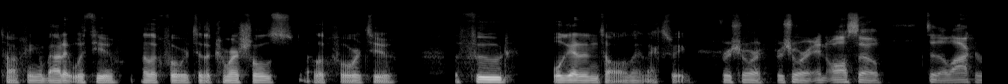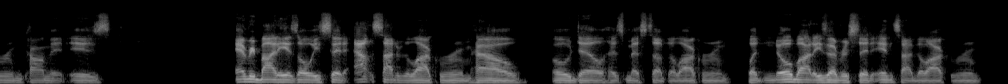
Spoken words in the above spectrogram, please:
talking about it with you. I look forward to the commercials. I look forward to the food. We'll get into all that next week. For sure, for sure. And also to the locker room comment is everybody has always said outside of the locker room how Odell has messed up the locker room, but nobody's ever said inside the locker room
